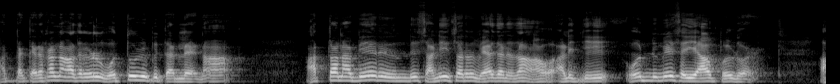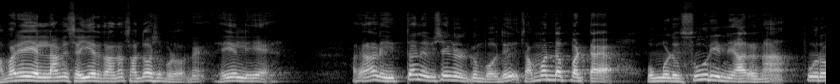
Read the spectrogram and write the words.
மற்ற கிரகநாதர்கள் ஒத்துழைப்பு தரலைன்னா அத்தனை பேர் இருந்து சனீஸ்வரர் வேதனை தான் அழிஞ்சு ஒன்றுமே செய்யாமல் போயிடுவார். அவரே எல்லாமே செய்கிறதானா சந்தோஷப்படுவோமே? செய்யலையே. அதனால் இத்தனை விஷயங்கள் இருக்கும்போது சம்பந்தப்பட்ட உங்களுடைய சூரியன் யாருன்னா பூர்வ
